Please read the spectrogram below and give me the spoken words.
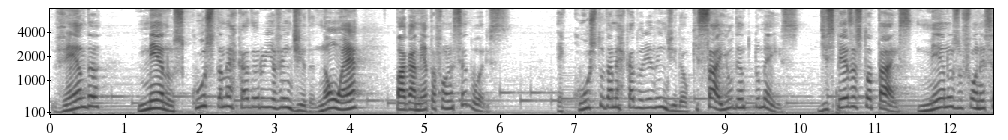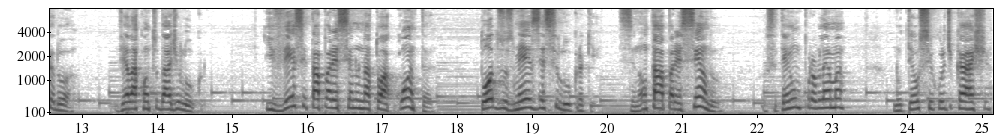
venda menos custo da mercadoria vendida. Não é pagamento a fornecedores. É custo da mercadoria vendida, é o que saiu dentro do mês. Despesas totais menos o fornecedor vê lá quanto dá de lucro. E vê se está aparecendo na tua conta todos os meses esse lucro aqui. Se não está aparecendo, você tem um problema no teu ciclo de caixa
